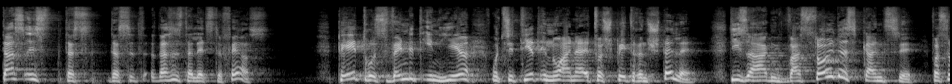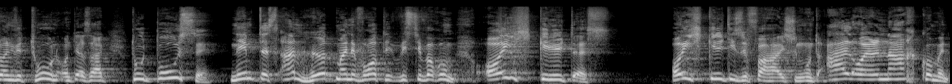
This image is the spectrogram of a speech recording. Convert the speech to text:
Das ist, das, das, das ist der letzte Vers. Petrus wendet ihn hier und zitiert ihn nur einer etwas späteren Stelle. Die sagen, was soll das Ganze? Was sollen wir tun? Und er sagt, tut Buße, nehmt es an, hört meine Worte. Wisst ihr warum? Euch gilt es. Euch gilt diese Verheißung und all eure Nachkommen,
